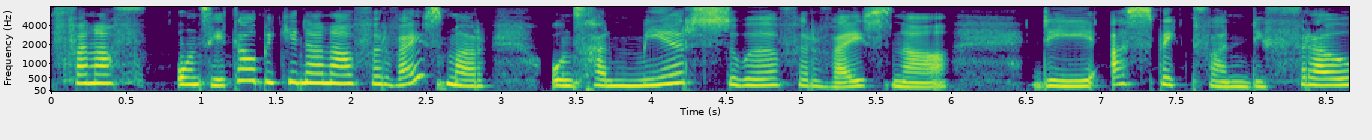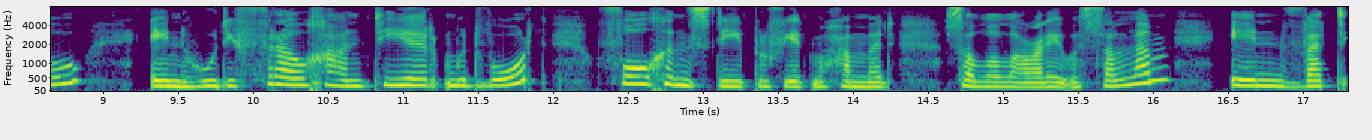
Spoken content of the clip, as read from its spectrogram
vanaf ons het al bietjie daarna verwys maar ons gaan meer so verwys na die aspek van die vrou en hoe die vrou gehanteer moet word volgens die profeet Mohammed sallallahu alaihi wasallam en wat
